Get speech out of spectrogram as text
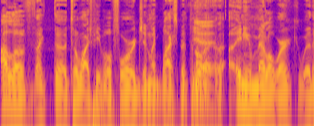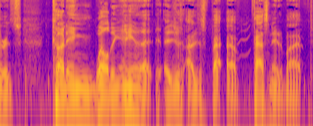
I love like the, to watch people forge and like blacksmith and all that, any metal work, whether it's cutting, welding, any of that. It just I just fa- uh, fascinated by it.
